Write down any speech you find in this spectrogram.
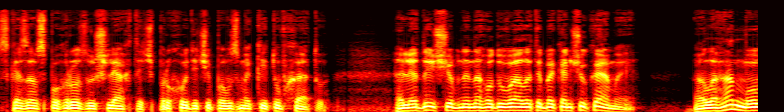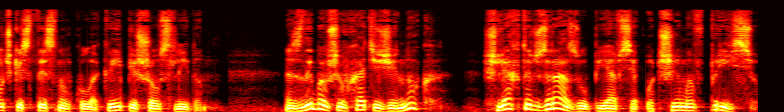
сказав з погрозою шляхтич, проходячи повз Микиту в хату. Гляди, щоб не нагодували тебе канчуками. Галаган мовчки стиснув кулаки і пішов слідом. Здибавши в хаті жінок, шляхтич зразу уп'явся очима в прісю.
